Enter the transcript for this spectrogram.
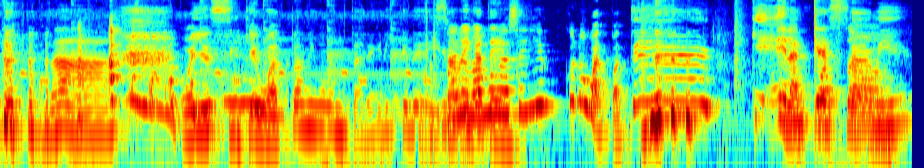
Da. Oye, sí, qué guapa mi comentario. ¿Querés que te diga? Bueno, vamos a seguir con los Wattpad. ¿Qué la queso. a mí?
